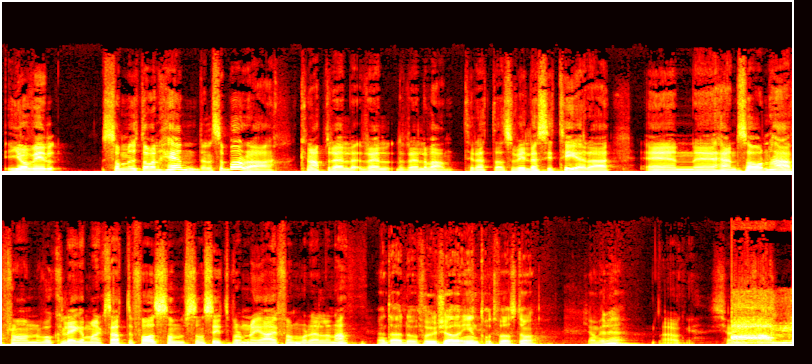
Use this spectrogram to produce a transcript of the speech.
jag vill som utav en händelse bara, knappt rel, rel, relevant till detta, så vill jag citera en eh, hands-on här från vår kollega Marcus Attefors som, som sitter på de nya iPhone-modellerna. Vänta, då får vi köra introt först då. Kan vi det? Ja. Kör in.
